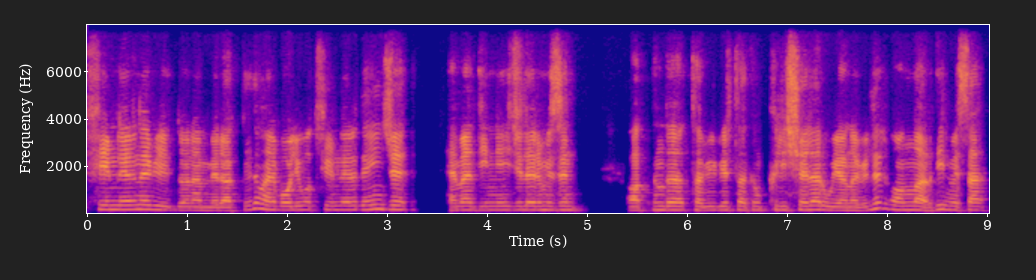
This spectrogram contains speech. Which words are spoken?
filmlerine bir dönem meraklıydım. Hani Bollywood filmleri deyince hemen dinleyicilerimizin aklında tabii bir takım klişeler uyanabilir. Onlar değil. Mesela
